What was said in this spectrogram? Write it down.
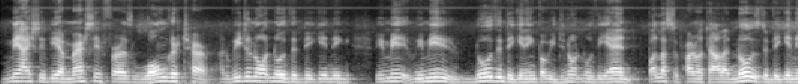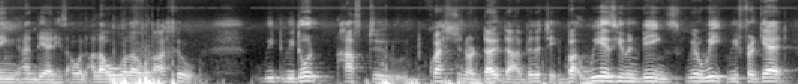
may actually be a mercy for us longer term. And we do not know the beginning. We may, we may know the beginning, but we do not know the end. But Allah subhanahu wa ta'ala knows the beginning and the end. He's awal akhiru. We, we don't have to question or doubt that ability. But we as human beings, we're weak, we forget,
